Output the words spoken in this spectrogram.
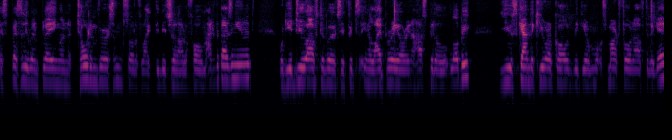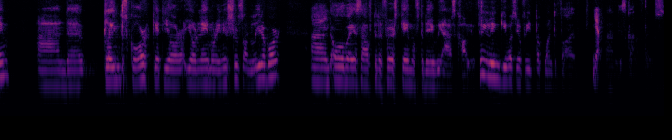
especially when playing on a totem version sort of like the digital out of home advertising unit. What do you do afterwards if it's in a library or in a hospital lobby you scan the qr code with your smartphone after the game and uh, claim the score get your your name or initials on the leaderboard and always after the first game of the day we ask how you're feeling give us your feedback one to five yeah and this kind of things.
